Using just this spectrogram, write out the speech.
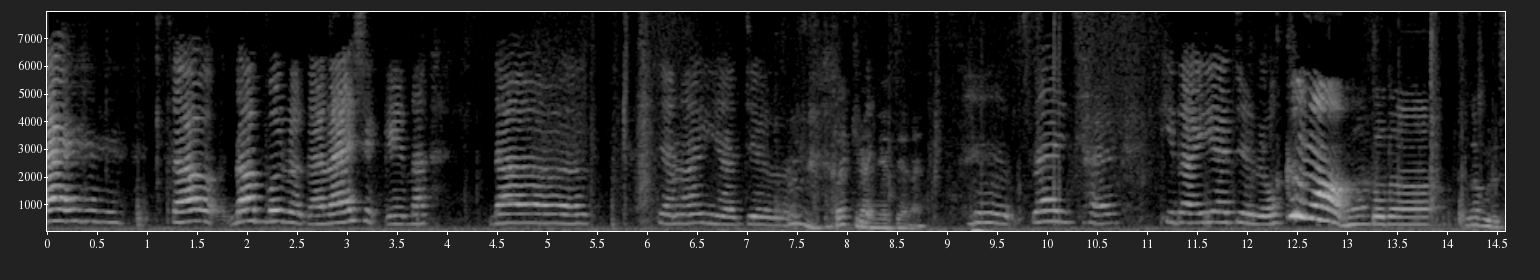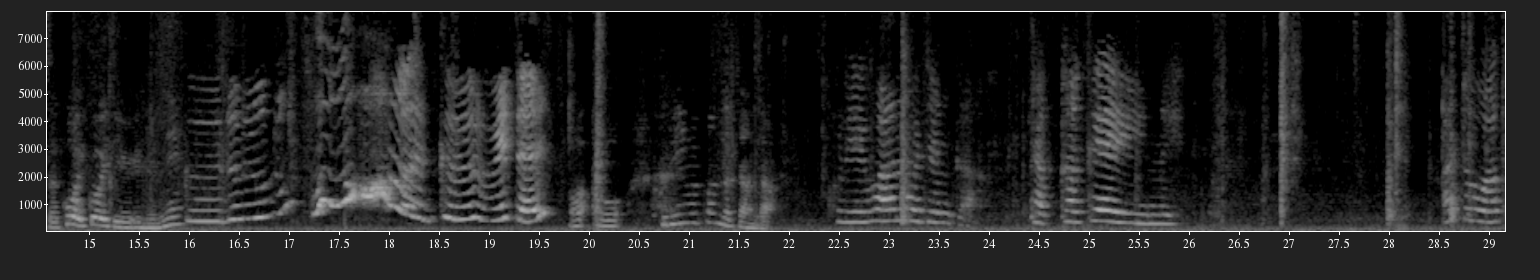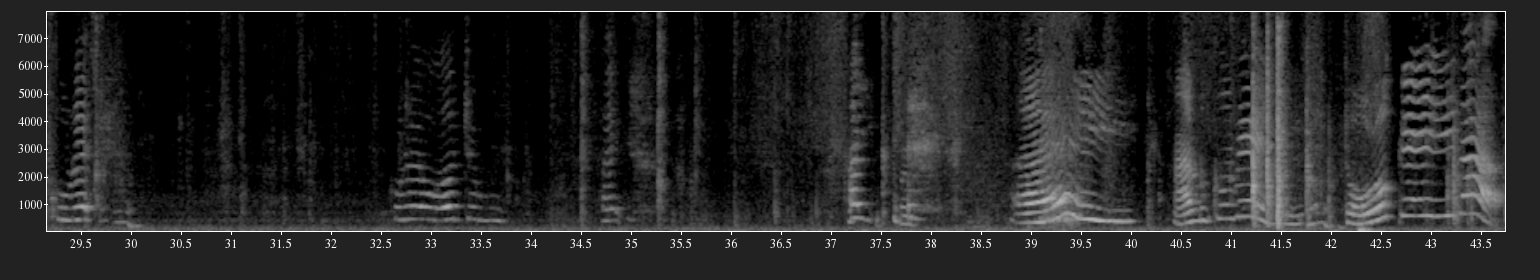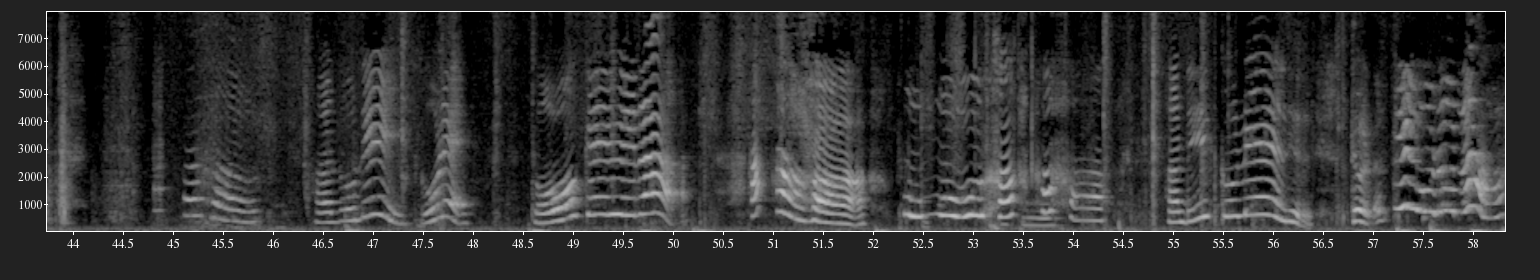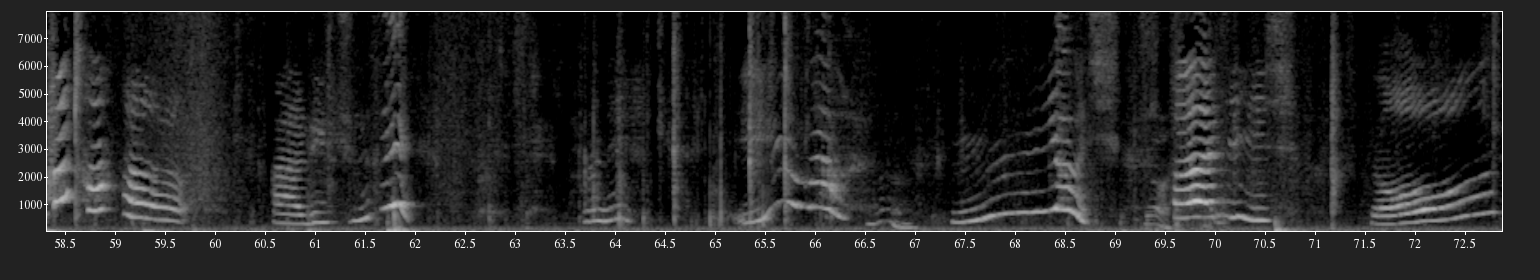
ダブルが大好きなだじゃないやつうん大嫌いなやつじゃない大嫌いやつのクモ本当だ。ラブルさ来い来いって言うんだよね。くるるるく見てあおクリームパンダちゃんだ。これはのじゃんか高けいねあとはこれこれはちょはいはいはいあのクレーズとろけいだははのりこれとろけいだはははふふはははハリクレーズとろけいだはははハリスレ何いいわうんうんよしよしハリスよー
